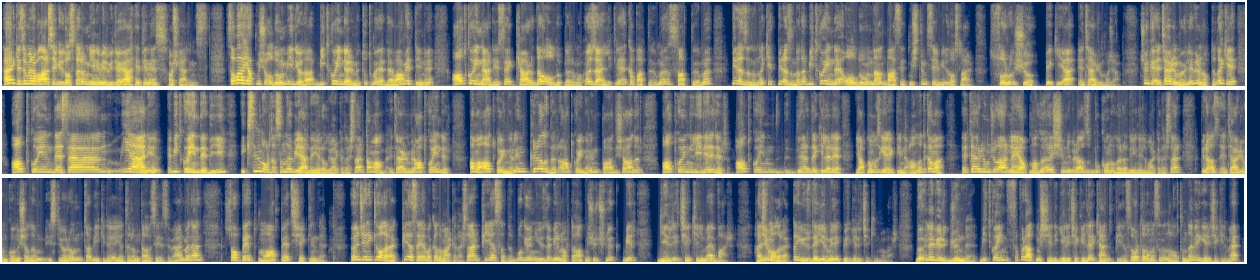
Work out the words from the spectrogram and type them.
Herkese merhabalar sevgili dostlarım. Yeni bir videoya hepiniz hoş geldiniz. Sabah yapmış olduğum videoda Bitcoin'lerimi tutmaya devam ettiğini, altcoin'lerde ise karda olduklarımı özellikle kapattığımı, sattığımı, birazını nakit, birazında da Bitcoin'de olduğumdan bahsetmiştim sevgili dostlar. Soru şu. Peki ya Ethereum hocam? Çünkü Ethereum öyle bir noktada ki altcoin desen yani e, Bitcoin de değil ikisinin ortasında bir yerde yer alıyor arkadaşlar. Tamam Ethereum bir altcoin'dir ama altcoin'lerin kralıdır. Altcoin'lerin padişahıdır. Altcoin lideridir. Altcoin'lerdekileri yapmamız gerektiğini anladık ama Ethereum'cular ne yapmalı? Şimdi biraz bu konulara değinelim arkadaşlar. Biraz Ethereum konuşalım istiyorum. Tabii ki de yatırım tavsiyesi vermeden sohbet, muhabbet şeklinde. Öncelikli olarak piyasaya bakalım arkadaşlar. Piyasada bugün %1.63'lük bir geri çekilme var. Hacim olarak da %20'lik bir geri çekilme var. Böyle bir günde Bitcoin 0.67 geri çekilirken piyasa ortalamasının altında bir geri çekilme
